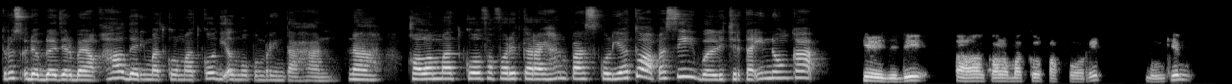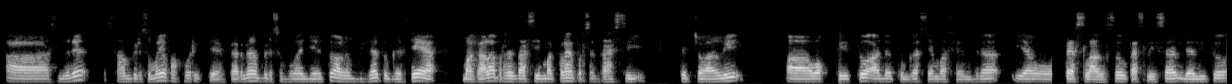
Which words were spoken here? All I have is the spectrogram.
terus udah belajar banyak hal dari matkul-matkul di ilmu pemerintahan. Nah, kalau matkul favorit Kak Raihan pas kuliah tuh apa sih? Boleh diceritain dong, Kak? Oke, jadi uh, kalau matkul favorit mungkin uh, sebenarnya hampir semuanya favorit ya. Karena hampir semuanya itu alhamdulillah tugasnya ya makalah presentasi, makalah presentasi. Kecuali uh, waktu itu ada tugasnya Mas Hendra yang tes langsung, tes lisan, dan itu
